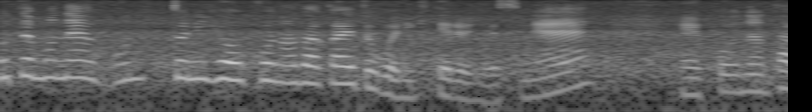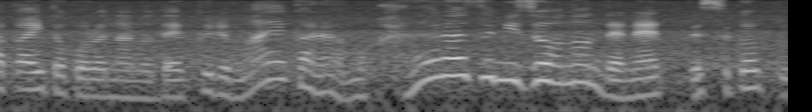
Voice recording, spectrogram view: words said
とてもね本当に標高の高いところに来てるんです。ねえー、こんな高いところなので来る前からもう必ず水を飲んでねってすごく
